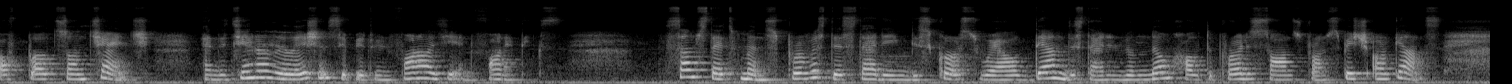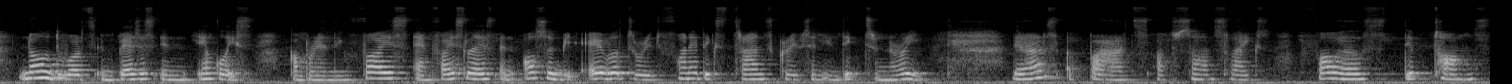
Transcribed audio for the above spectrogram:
of both sound change and the general relationship between phonology and phonetics. Some statements prove that studying this course well, then the student will know how to produce sounds from speech organs know the words emphasis in English, comprehending voice and voiceless, and also be able to read phonetics transcription in dictionary. There are parts of sounds like vowels, diphthongs,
